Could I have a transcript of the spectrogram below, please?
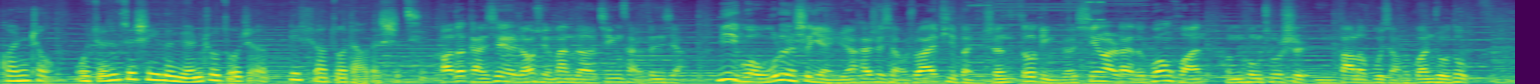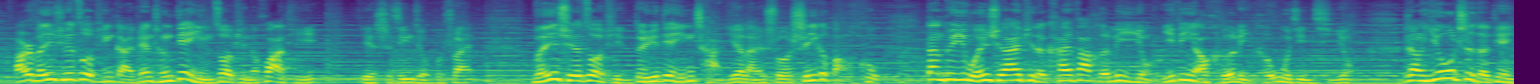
观众。我觉得这是一个原著作者必须要做到的事情。好的，感谢饶雪漫的精彩分享。蜜果无论是演员还是小说 IP 本身，都顶着新二代的光环，横空出世，引发了不小的关注度。而文学作品改编成电影作品的话题也是经久不衰。文学作品对于电影产业来说是一个宝库，但对于文学 IP 的开发和利用，一定要合理和物尽其用，让优质的电影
